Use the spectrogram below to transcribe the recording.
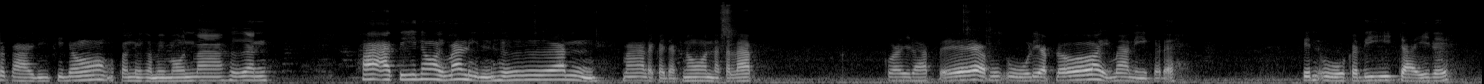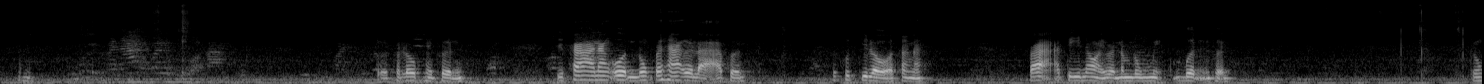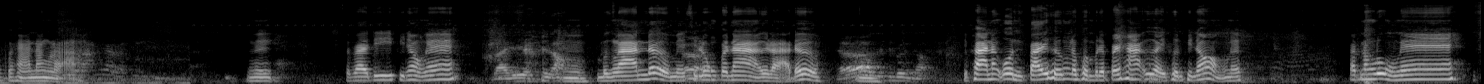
สบายดีพี่น้อง ตอนนี้ก็ไม่มอนมาเฮือนพาอาตีน้อยมาหลินเฮือน มาแล้วก็อยากนอนแล้วก็รับกวยรับแล้วมีอูเรียบร้อย มานี่ก็ได้ เป็นอูก็ดีใจเลยเปิดพัดลมให้เพิ่นสิพานางอ้นลงไปหาเออหลาเพิ่นไปพุดจิโรทางนั้นป้าอาตีน้อยว่าน้ำลงเบิ่นเพิ่น ลงไปหานางหลานี่สบายดีพี่น้องแน่ได้พี่น้องอืมเบิ่งร้านเด้อแม่สิลงไปหน้าเออหลาเด้อเออสิเบิ่งเนาะสิพานางอ้นไปเฮิงแล้วเพิ่นบ่ได้ไปหาเอื้อยเพิ่นพี่น้องเลยปัดนางลุงแน่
